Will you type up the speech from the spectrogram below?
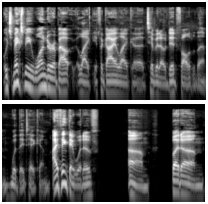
which makes me wonder about like if a guy like uh, Thibodeaux did fall to them, would they take him? I think they would have. Um, but um,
